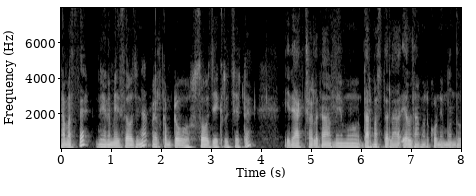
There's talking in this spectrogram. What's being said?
నమస్తే నేను మీ Soujanya. Welcome to Soji cricket. ఇది యాక్చువల్గా మేము ధర్మస్థల వెళ్దాం ముందు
